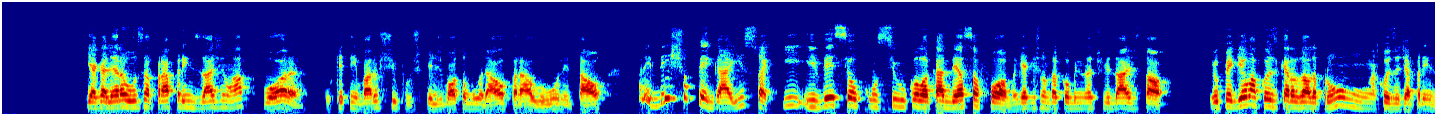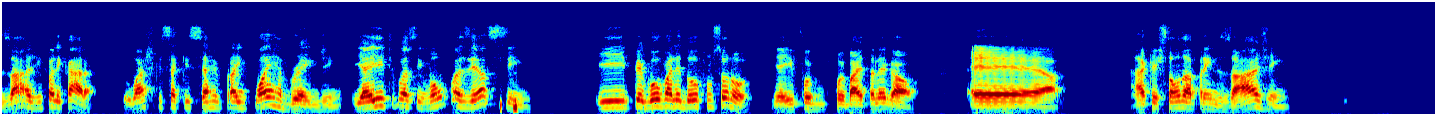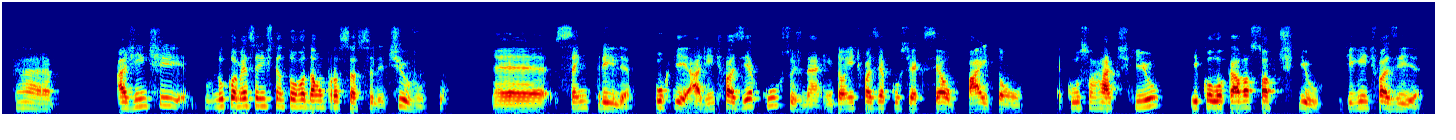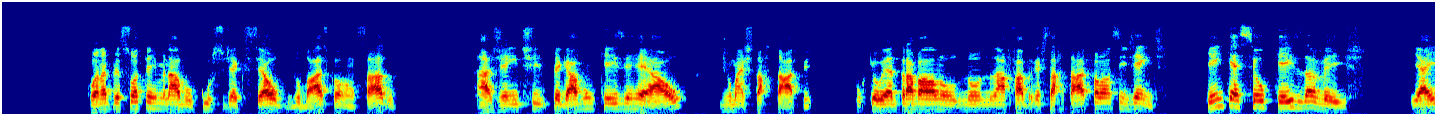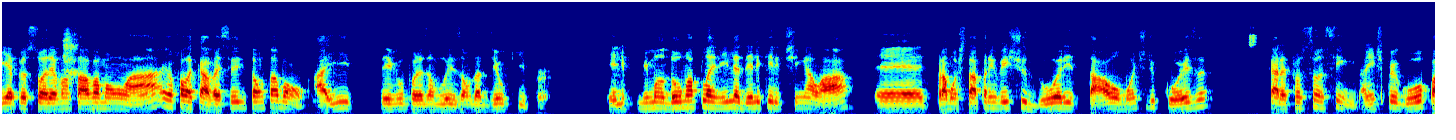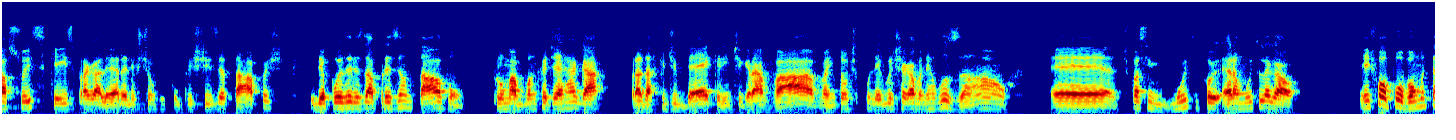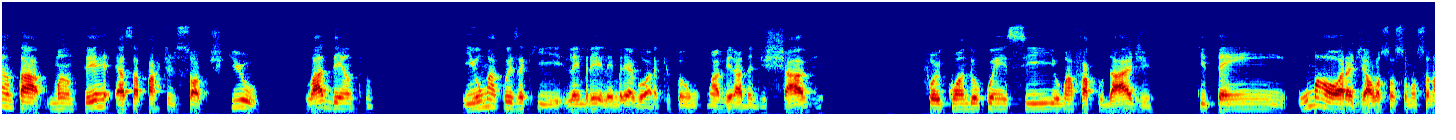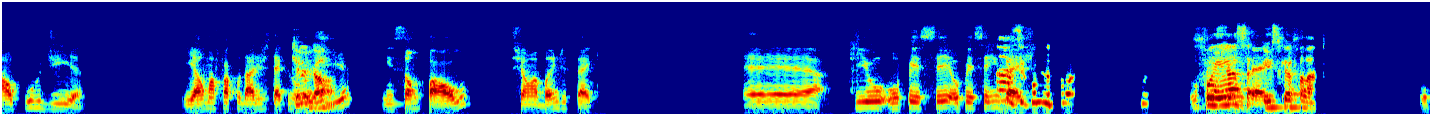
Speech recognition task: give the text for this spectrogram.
que a galera usa para aprendizagem lá fora, porque tem vários tipos, que eles botam mural para aluno e tal. Falei, deixa eu pegar isso aqui e ver se eu consigo colocar dessa forma, que é a questão da combinatividade e tal. Eu peguei uma coisa que era usada para uma coisa de aprendizagem e falei, cara, eu acho que isso aqui serve para employer branding. E aí, tipo assim, vamos fazer assim. E pegou, validou, funcionou. E aí foi, foi baita legal. É... A questão da aprendizagem, cara, a gente, no começo a gente tentou rodar um processo seletivo é, sem trilha. Por quê? A gente fazia cursos, né? Então a gente fazia curso de Excel, Python, é, curso hard skill e colocava soft skill. O que a gente fazia? Quando a pessoa terminava o curso de Excel, do básico avançado, a gente pegava um case real de uma startup, porque eu entrava lá no, no, na fábrica startup e falava assim, gente, quem quer ser o case da vez? E aí a pessoa levantava a mão lá, eu falava, cara, vai ser então tá bom. Aí teve, por exemplo, o Luizão da Deal Keeper. Ele me mandou uma planilha dele que ele tinha lá é, para mostrar para investidor e tal, um monte de coisa. Cara, ele falou assim, a gente pegou, passou esse case para a galera, eles tinham que cumprir X etapas, e depois eles apresentavam para uma banca de RH para dar feedback, a gente gravava, então, tipo, o nego chegava nervosão, é, tipo assim, muito, foi, era muito legal. E a gente falou, pô, vamos tentar manter essa parte de soft skill lá dentro. E uma coisa que lembrei, lembrei agora, que foi uma virada de chave, foi quando eu conheci uma faculdade que tem uma hora de aula socioemocional por dia. E é uma faculdade de tecnologia em São Paulo, se chama Banditech. É, que o, o, PC, o PC investe. Ah, você comentou. O foi essa, investe. isso que eu ia falar.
